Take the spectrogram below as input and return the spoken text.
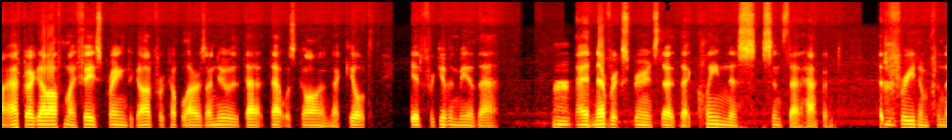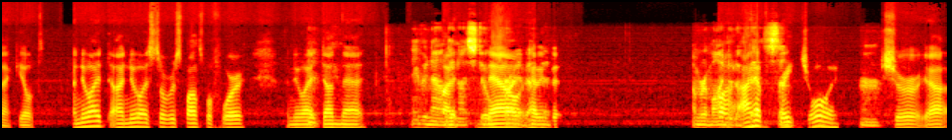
uh, after I got off my face praying to God for a couple hours. I knew that that, that was gone. That guilt, He had forgiven me of that. Mm. I had never experienced that that cleanness since that happened, that Mm. freedom from that guilt. I knew I I knew I was still responsible for it. I knew I had done that. Every now and then I still now having that. been, I'm reminded Well, of I have great joy. Mm, Sure, yeah.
